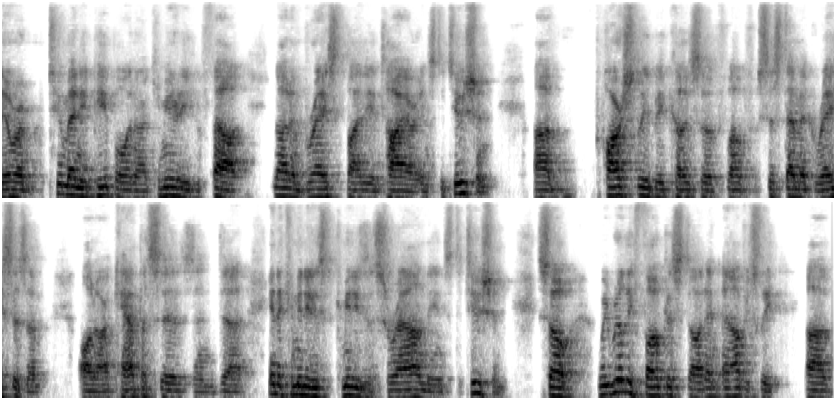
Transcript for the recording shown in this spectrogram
there were too many people in our community who felt not embraced by the entire institution um, partially because of, of, systemic racism on our campuses and uh, in the communities, communities that surround the institution. So we really focused on, and, and obviously uh,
